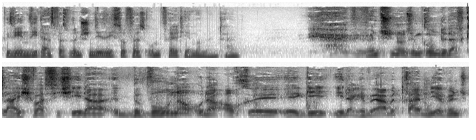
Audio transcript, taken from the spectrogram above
Wie sehen Sie das? Was wünschen Sie sich so fürs Umfeld hier momentan? Ja, wir wünschen uns im Grunde das Gleiche, was sich jeder äh, Bewohner oder auch äh, äh jeder Gewerbetreibende wünscht.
